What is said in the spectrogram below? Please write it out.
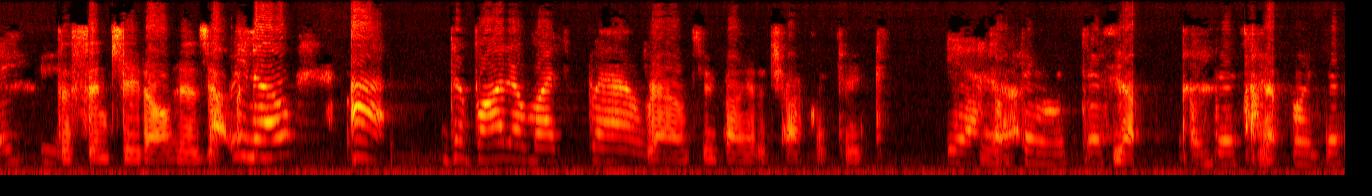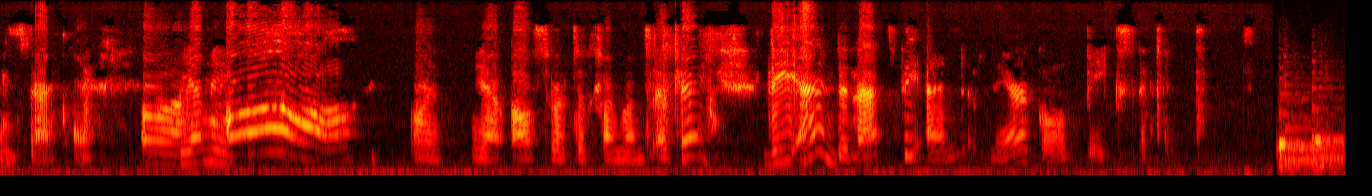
ate it. The Finch ate all his. Oh, you know, uh, the bottom was brown. Brown, so he probably had a chocolate cake. Yeah, Yeah. something like this. Yeah, Like this. Yeah. Like this. exactly. Or, Yummy. Oh! Or yeah, all sorts of fun ones. Okay, the end, and that's the end of Marigold Bakes a Cake.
